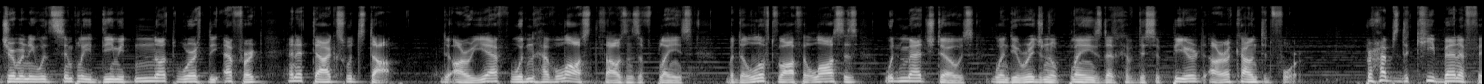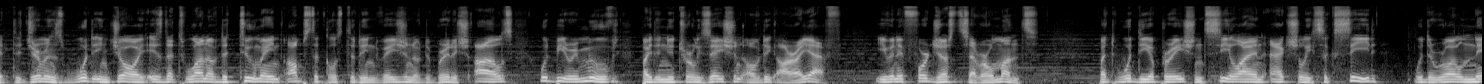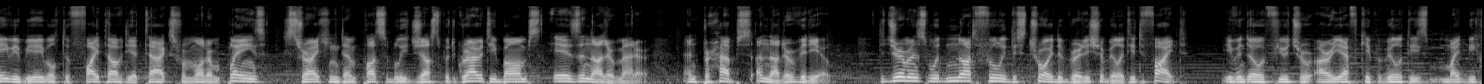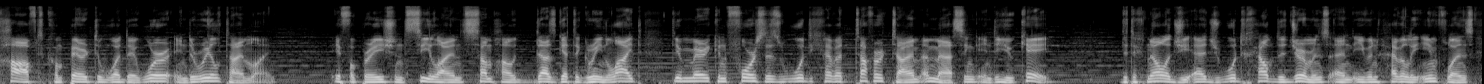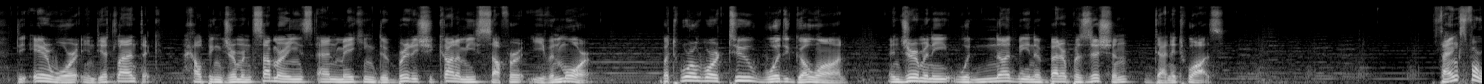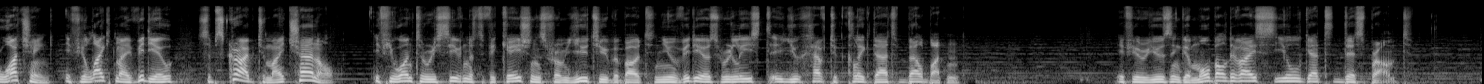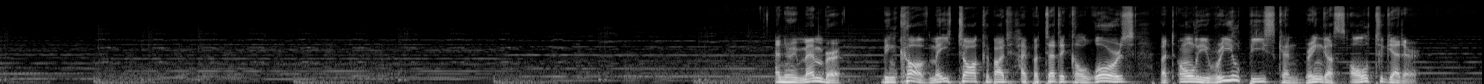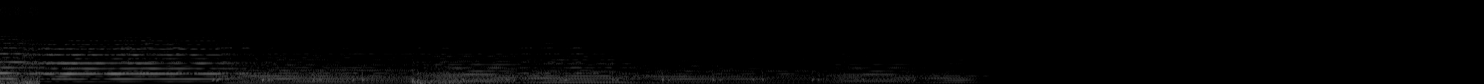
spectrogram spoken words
Germany would simply deem it not worth the effort and attacks would stop. The RAF wouldn't have lost thousands of planes, but the Luftwaffe losses would match those when the original planes that have disappeared are accounted for. Perhaps the key benefit the Germans would enjoy is that one of the two main obstacles to the invasion of the British Isles would be removed by the neutralization of the RAF, even if for just several months. But would the Operation Sea Lion actually succeed? Would the Royal Navy be able to fight off the attacks from modern planes, striking them possibly just with gravity bombs is another matter, and perhaps another video. The Germans would not fully destroy the British ability to fight, even though future RAF capabilities might be halved compared to what they were in the real timeline. If Operation Sea Lion somehow does get a green light, the American forces would have a tougher time amassing in the UK. The technology edge would help the Germans and even heavily influence the air war in the Atlantic, helping German submarines and making the British economy suffer even more. But World War II would go on, and Germany would not be in a better position than it was. Thanks for watching. If you liked my video, subscribe to my channel. If you want to receive notifications from YouTube about new videos released, you have to click that bell button. If you're using a mobile device, you'll get this prompt. And remember, Binkov may talk about hypothetical wars, but only real peace can bring us all together.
